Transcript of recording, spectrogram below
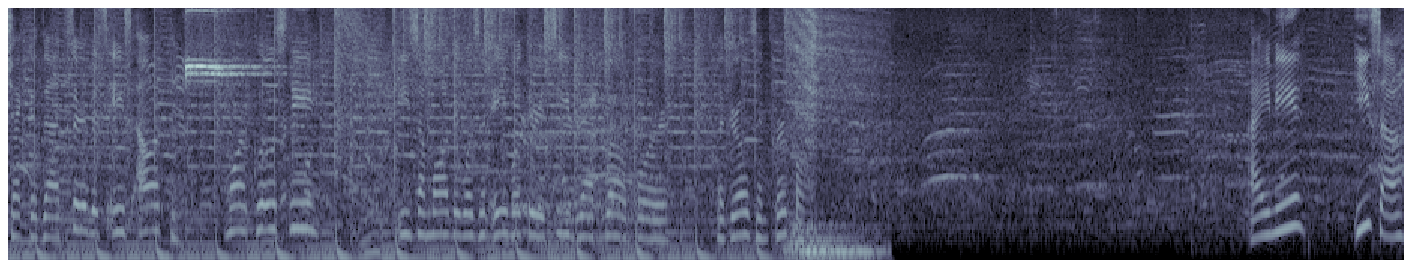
Check that service ace out more closely. Isa Molde wasn't able to receive that well for the girls in purple. Amy, Isa,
